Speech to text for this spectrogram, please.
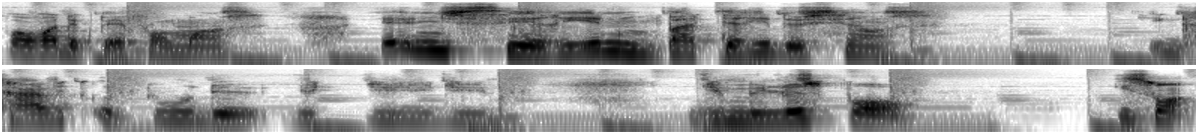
pour avoir des performances, il y a une série, une batterie de sciences qui gravitent autour du, milieu sport, qui sont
